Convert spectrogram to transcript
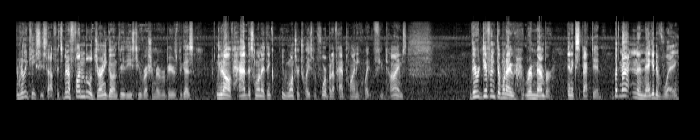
And really tasty stuff. It's been a fun little journey going through these two Russian River beers because even though I've had this one, I think once or twice before, but I've had Pliny quite a few times. They were different than what I remember and expected, but not in a negative way.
